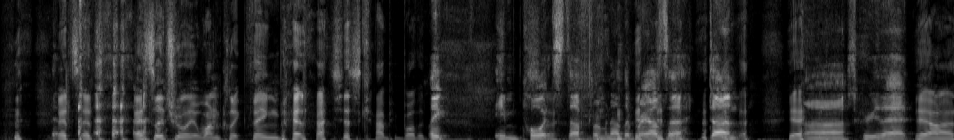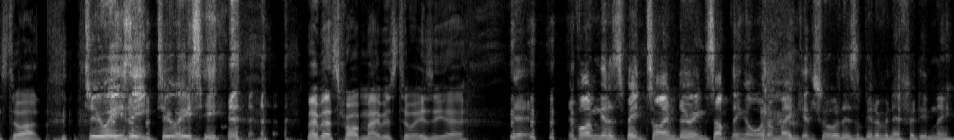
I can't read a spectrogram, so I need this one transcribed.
it's, it's it's literally a one click thing, but I just can't be bothered. Click, import So- stuff from another browser. Done. Yeah. Uh, screw that. Yeah, know, it's too hard. Too easy. Too easy. Maybe that's the problem. Maybe it's too easy. Yeah. yeah. If I'm going to spend time doing something, I want to make it sure there's a bit of an effort in there.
